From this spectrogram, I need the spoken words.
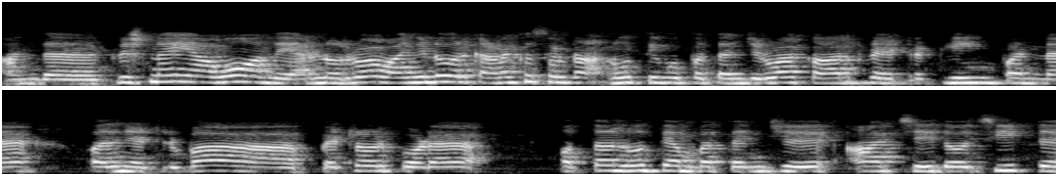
அந்த கிருஷ்ணய்யாவும் அந்த இரநூறுவா வாங்கிட்டு ஒரு கணக்கு சொல்கிறான் நூற்றி முப்பத்தஞ்சு ரூபா கார்பரேட்டர் க்ளீன் பண்ண பதினெட்டு ரூபா பெட்ரோல் போட மொத்தம் நூற்றி ஐம்பத்தஞ்சு ஆச்சு இதோ சீட்டு.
